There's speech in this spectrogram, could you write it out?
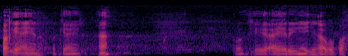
Pakai air, pakai air. Hah? Pakai air ini aja nggak apa-apa.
